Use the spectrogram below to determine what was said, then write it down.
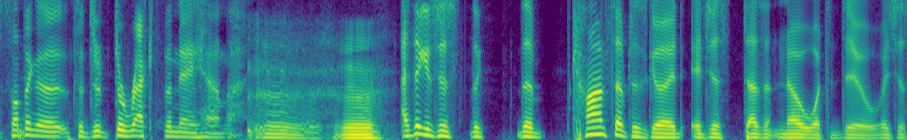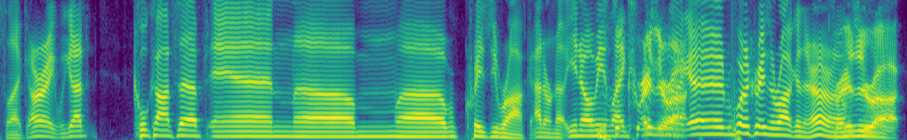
something to to d- direct the mayhem. Mm, uh. I think it's just the the concept is good. It just doesn't know what to do. It's just like, all right, we got cool concept and um uh crazy rock. I don't know. You know what I mean? Like Crazy like, rock. uh, put a crazy rock in there. I don't know. Crazy rock.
